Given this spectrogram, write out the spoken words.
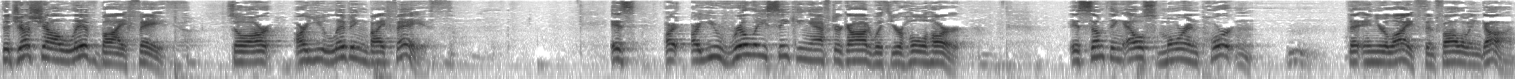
The just shall live by faith. So are are you living by faith? Is are are you really seeking after God with your whole heart? Is something else more important that in your life than following God?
